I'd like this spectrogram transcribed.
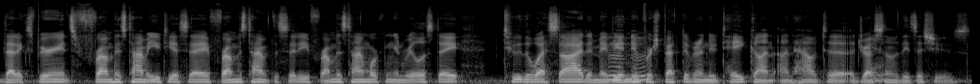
that experience from his time at UTSA, from his time at the city, from his time working in real estate to the West Side and maybe mm-hmm. a new mm-hmm. perspective and a new take on, on how to address yeah. some of these issues.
